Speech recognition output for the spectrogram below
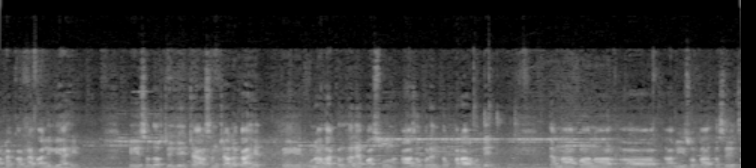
अटक करण्यात आलेली आहे. हे सदरचे जे चार संचालक आहेत ते गुन्हा दाखल झाल्यापासून आजपर्यंत फरार होते. त्यांना आपण आम्ही स्वतः तसेच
